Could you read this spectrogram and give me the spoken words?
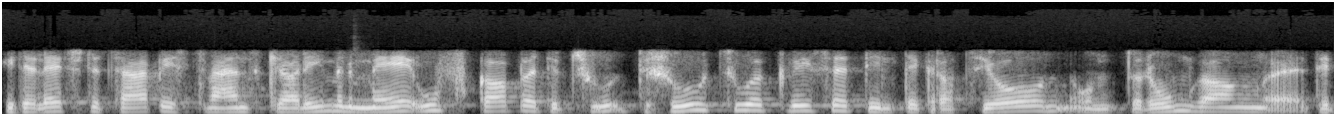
in den letzten 10 bis 20 Jahren immer mehr Aufgaben der, Schule, der Schule zugewiesen, die Integration und der Umgang, äh, der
